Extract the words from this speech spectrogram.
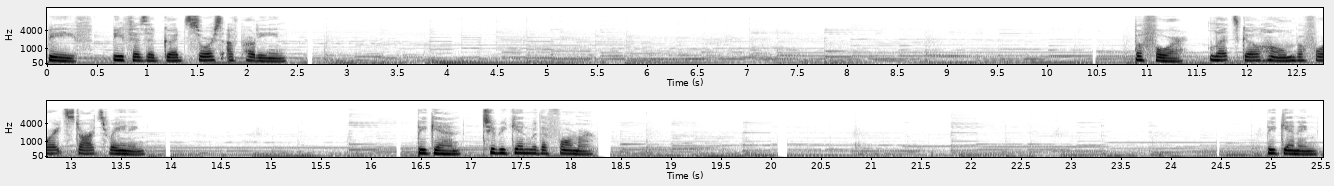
Beef, beef is a good source of protein. Before, let's go home before it starts raining. Begin, to begin with the former. Beginning,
